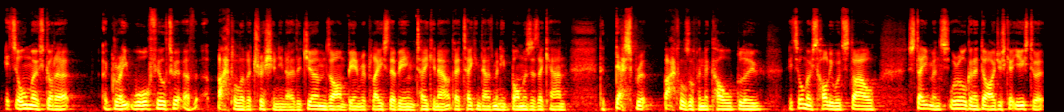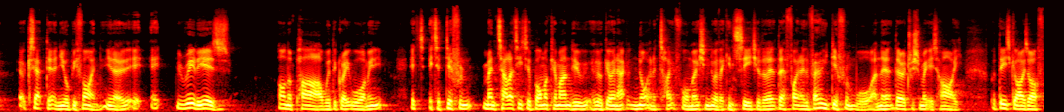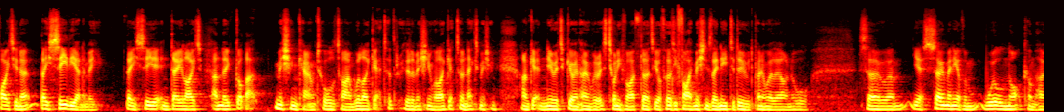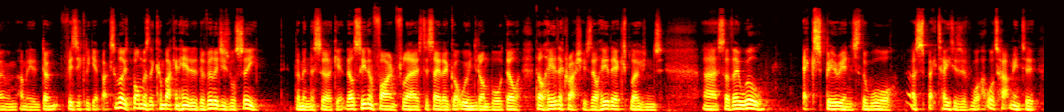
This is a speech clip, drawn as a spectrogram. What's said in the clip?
it's almost got a, a great war feel to it of a battle of attrition. You know, the Germans aren't being replaced, they're being taken out, they're taking down as many bombers as they can. The desperate battles up in the cold blue. It's almost Hollywood style statements. We're all going to die, just get used to it, accept it, and you'll be fine. You know, it, it really is on a par with the Great War. I mean, it's it's a different mentality to Bomber Command who, who are going out not in a tight formation where they can see each other. They're, they're fighting a very different war and their, their attrition rate is high. But these guys are fighting it. They see the enemy. They see it in daylight and they've got that mission count all the time. Will I get to through the mission? Will I get to the next mission? And I'm getting nearer to going home, whether it's 25, 30 or 35 missions they need to do, depending on where they are in the war. So um, yes, so many of them will not come home. I mean, don't physically get back. Some of those bombers that come back in here, the, the villages will see them in the circuit. They'll see them firing flares to say they've got wounded on board. They'll they'll hear the crashes. They'll hear the explosions. Uh, so they will experience the war as spectators of what, what's happening to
